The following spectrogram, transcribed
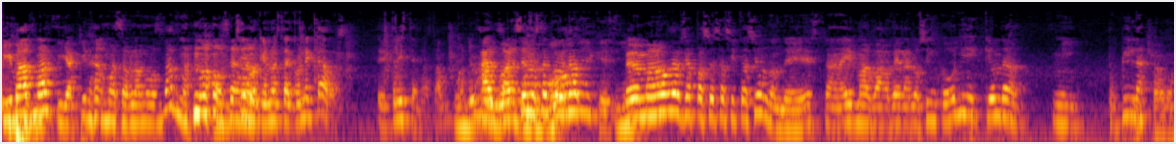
y Batman y aquí nada más hablamos Batman, ¿no? O sea, Sí, porque no están conectados. Es triste, no estamos conectados. al parecer no están conectados. sí. Pero en Marvel ya pasó esa situación donde esta Emma va a ver a los cinco, oye, ¿qué onda mi pupila? Chava.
